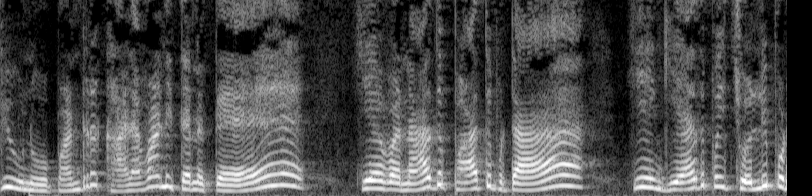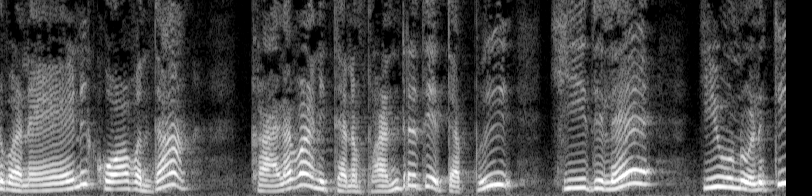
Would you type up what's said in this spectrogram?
இவனு பண்ற களவாணித்தனத்தை எவனாவது பார்த்துப்பிட்டா எங்கேயாவது போய் சொல்லி போடுவானேன்னு கோவம் தான் களவாணித்தனம் பண்றதே தப்பு. இதுல இவனுக்கு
